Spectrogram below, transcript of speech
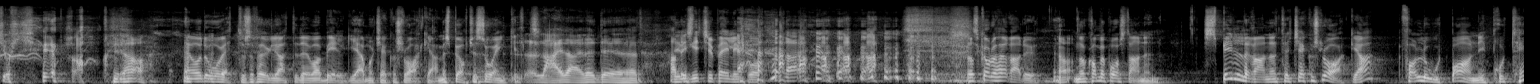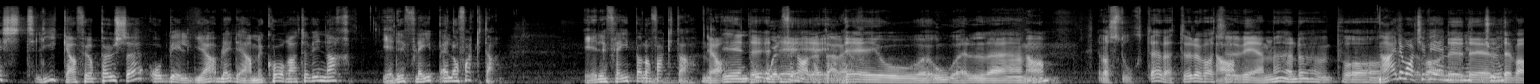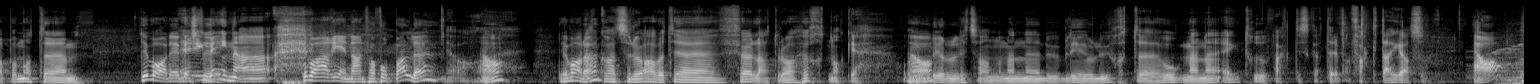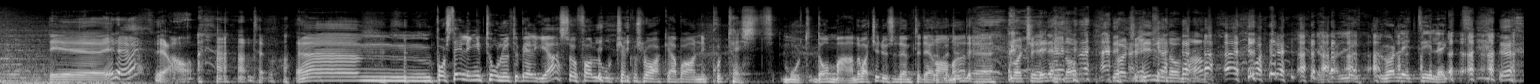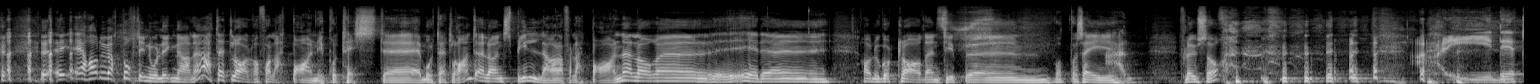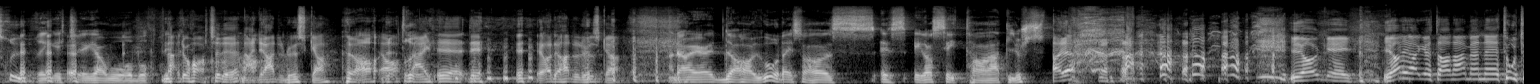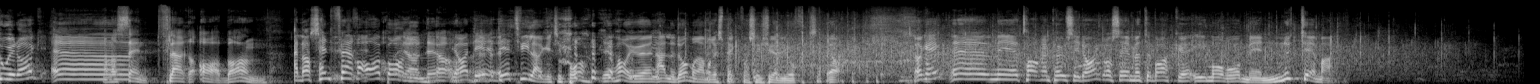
Ja. Ja, og da vet du selvfølgelig at det var Belgia mot Tsjekkoslovakia. Vi spør ikke så enkelt. Nei, nei, det, det hadde jeg ikke peiling på. Da skal du høre, du. Ja. Nå kommer påstanden. Spillerne til Tsjekkoslovakia forlot banen i protest like før pause, og Belgia ble dermed kåra til vinner. Er det fleip eller fakta? Er det fleip eller fakta? Ja, det er en OL-finale, dette Det er jo OL. um, Ja. Det var stort, det, vet du. Det var ikke Ja. VM. Det, på, Nei, det var ikke VM i det, det, det var på en måte Det var det beste Jeg mener Det var arenaen for fotball, det. Ja. det var det. Akkurat så du av og til føler at du har hørt noe. Og Ja. blir du litt sånn, men eh, du blir jo lurt òg. Men eh, jeg tror faktisk at det var fakta, jeg, altså. Ja, det er det. Ja, det var Ehm, på stillingen 2-0 til Belgia så forlot Tsjekkoslovakia banen i protest mot dommeren. Det var ikke du som dømte det, Arne. Det, Det var ikke linjedommeren. det var ikke linjedommer. Det var litt, det var litt tidlig. Eh, Har du vært borti noe lignende? At et lag har forlatt banen i protest eh, mot et eller annet? Eller en spiller har forlatt banen? Eller eh, er det Har du gått klar den type eh, Hva på å si flauser? Nei, det tror jeg ikke jeg har vært borti. Nei, du har ikke det? Nei, det hadde du huska. Ja, det tror jeg. Nei, det, det, ja, det hadde du huska. Men Det har, det har jo vært de som har, jeg, jeg har sett har hatt lyst. Ja, ja, ok. Ja ja, gutter. Nei, men eh, 2-2 i dag. Eh, Han har sendt flere A-banen. Han har sendt flere A-banen! Ja, det. Ja, det, det tviler jeg ikke på. Det har jo en- alle dommere med respekt for seg sjøl gjort. Ja. Ok, eh, Vi tar en pause i dag, og så er vi tilbake i morgen med nytt tema.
